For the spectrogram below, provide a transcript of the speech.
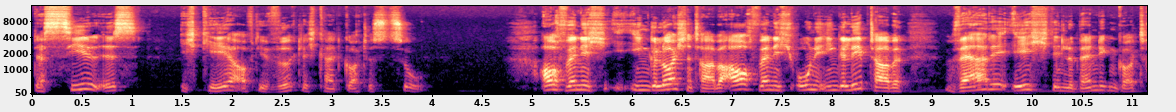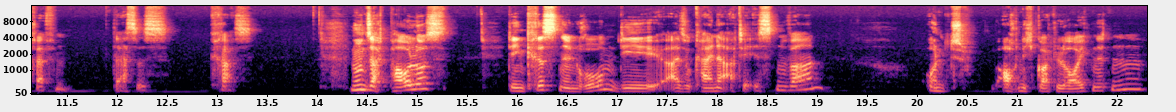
Das Ziel ist, ich gehe auf die Wirklichkeit Gottes zu. Auch wenn ich ihn geleuchtet habe, auch wenn ich ohne ihn gelebt habe, werde ich den lebendigen Gott treffen. Das ist krass. Nun sagt Paulus den Christen in Rom, die also keine Atheisten waren und auch nicht Gott leugneten,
